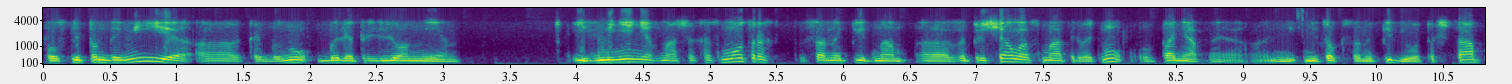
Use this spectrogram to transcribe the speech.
после пандемии а, как бы, ну, были определенные изменения в наших осмотрах. Санэпид нам э, запрещал осматривать. Ну, понятно, не, не только Санэпид, его штаб.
